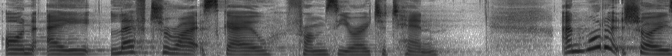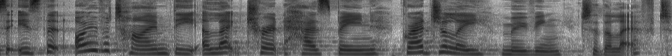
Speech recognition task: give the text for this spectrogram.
on a left to right scale from 0 to 10. And what it shows is that over time the electorate has been gradually moving to the left.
